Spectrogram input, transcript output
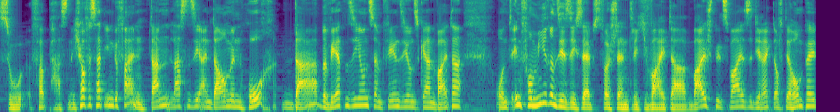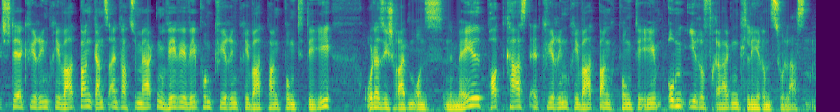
zu verpassen. Ich hoffe, es hat Ihnen gefallen. Dann lassen Sie einen Daumen hoch da, bewerten Sie uns, empfehlen Sie uns gern weiter und informieren Sie sich selbstverständlich weiter. Beispielsweise direkt auf der Homepage der Quirin Privatbank, ganz einfach zu merken, www.quirinprivatbank.de oder Sie schreiben uns eine Mail podcast.quirinprivatbank.de, um Ihre Fragen klären zu lassen.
